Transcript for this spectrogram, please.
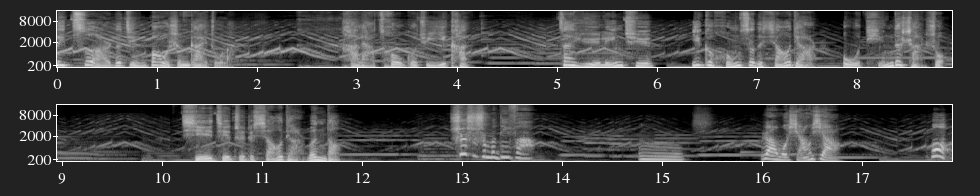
被刺耳的警报声盖住了。他俩凑过去一看，在雨林区，一个红色的小点儿不停的闪烁。琪琪指着小点问道：“这是什么地方？”“嗯，让我想想。哦。”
